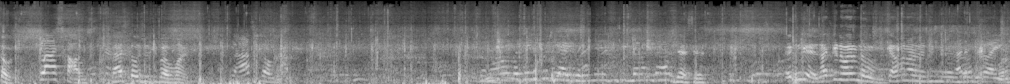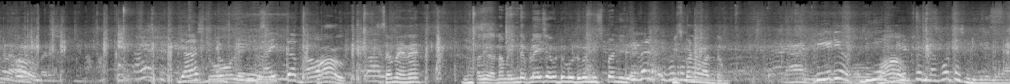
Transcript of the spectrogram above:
house glass house glass house சுற்றி பார்ப்போமா எஸ் எஸ் எங்க? டக்குன்னு வரணும். Camera just looking like a ball wow செம என்ன? அது நம்ம இந்த பிளேஸை விட்டு போட்டு போய் மிஸ் பண்ணி மிஸ் பண்ண பார்த்தோம் வீடியோ Wow. எடுத்து இந்த போட்டோஸ் பிடிக்கிறீங்களா?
